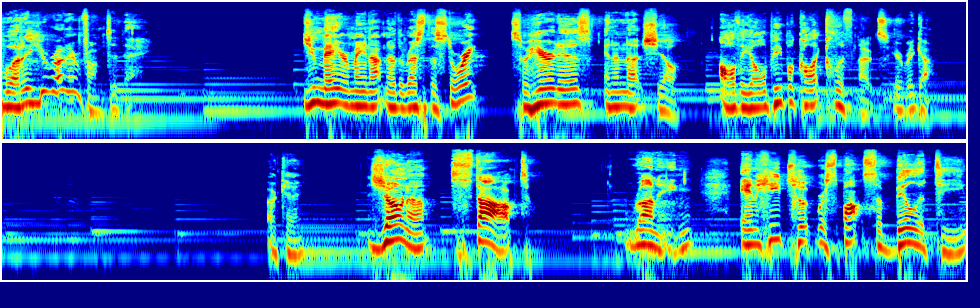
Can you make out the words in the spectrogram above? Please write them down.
What are you running from today? You may or may not know the rest of the story, so here it is in a nutshell. All the old people call it Cliff Notes. Here we go. Okay. Jonah stopped running and he took responsibility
